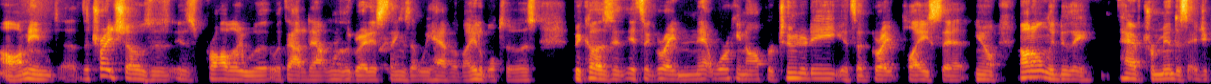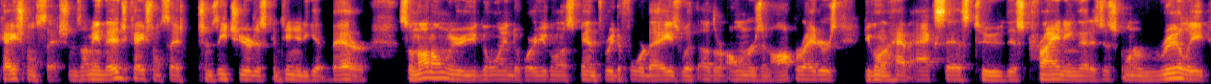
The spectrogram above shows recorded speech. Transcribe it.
Oh, I mean, uh, the trade shows is, is probably w- without a doubt one of the greatest things that we have available to us because it, it's a great networking opportunity. It's a great place that, you know, not only do they have tremendous educational sessions, I mean, the educational sessions each year just continue to get better. So not only are you going to where you're going to spend three to four days with other owners and operators, you're going to have access to this training that is just going to really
